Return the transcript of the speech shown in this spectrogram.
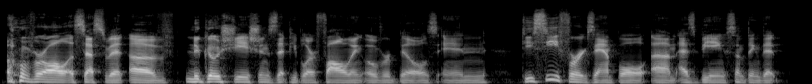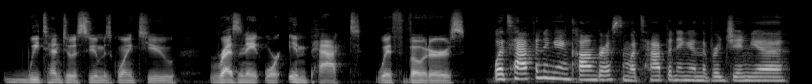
overall assessment of negotiations that people are following over bills in DC, for example, um, as being something that we tend to assume is going to resonate or impact with voters? What's happening in Congress and what's happening in the Virginia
